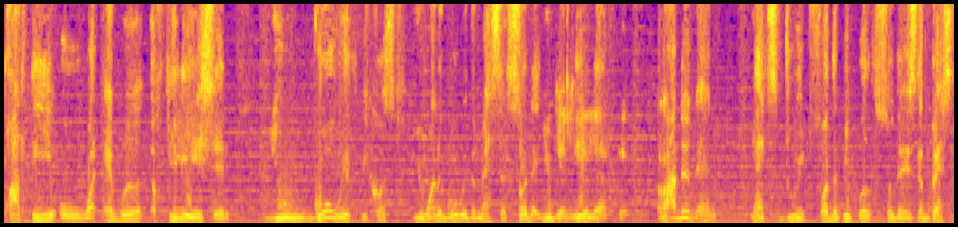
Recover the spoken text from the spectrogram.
party, or whatever affiliation you go with because you want to go with the message so that you get re-elected. Rather than let's do it for the people so that it's the best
